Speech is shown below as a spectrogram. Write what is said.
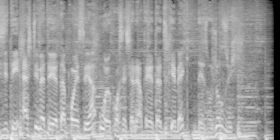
Visitez achetermatoyota.ca ou un concessionnaire Toyota du Québec dès aujourd'hui.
